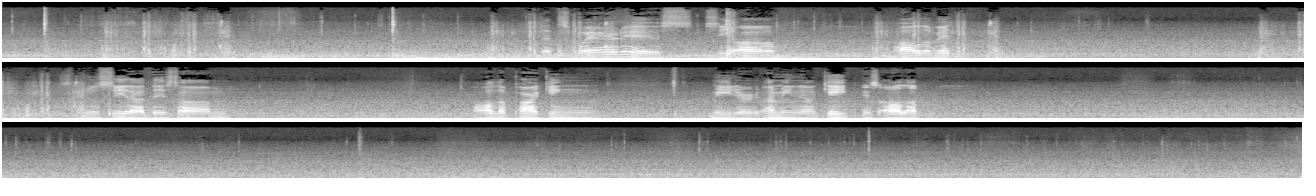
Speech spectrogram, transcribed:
that's where it is. See all all of it. So you'll see that this um all the parking meter, I mean uh, gate is all up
